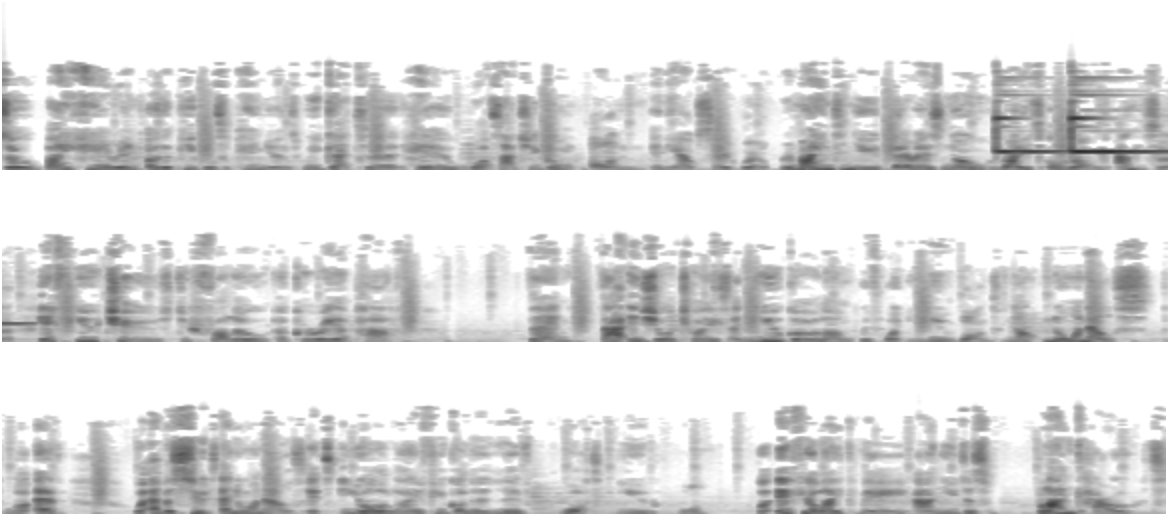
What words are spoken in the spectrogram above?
So, by hearing other people's opinions, we get to hear what's actually going on in the outside world, reminding you there is no right or wrong answer. If you choose to follow a career path then that is your choice and you go along with what you want not no one else whatever whatever suits anyone else. It's your life. You gotta live what you want. But if you're like me and you just blank out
